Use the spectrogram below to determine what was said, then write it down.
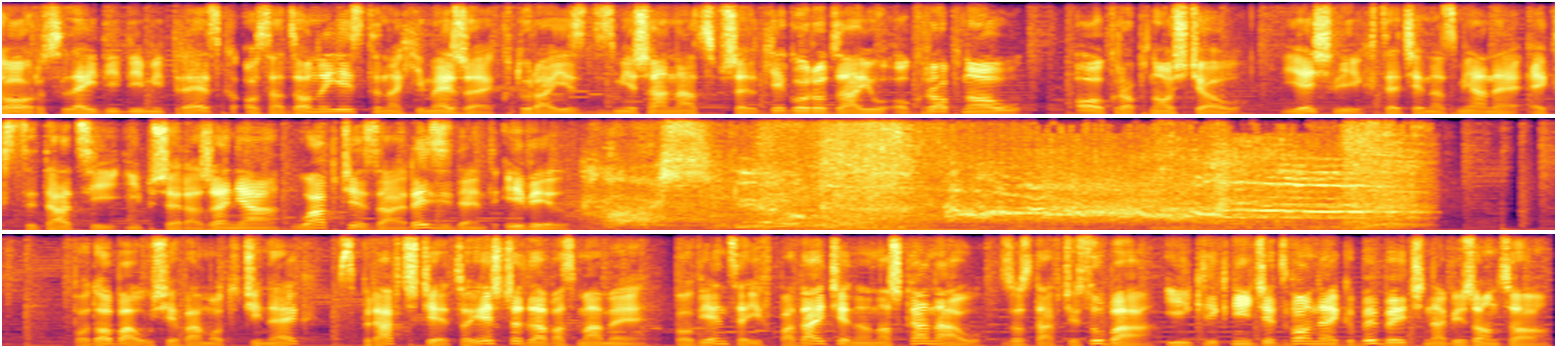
Tors Lady Dimitrescu osadzony jest na chimerze, która jest zmieszana z wszelkiego rodzaju okropną okropnością. Jeśli chcecie na zmianę ekscytacji i przerażenia, łapcie za Resident Evil. Podobał się Wam odcinek? Sprawdźcie, co jeszcze dla Was mamy. Po więcej wpadajcie na nasz kanał, zostawcie suba i kliknijcie dzwonek, by być na bieżąco.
